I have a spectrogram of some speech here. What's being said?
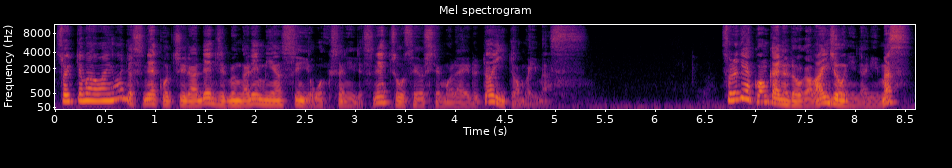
そういった場合はですね、こちらで自分がね、見やすい大きさにですね、調整をしてもらえるといいと思います。それでは今回の動画は以上になります。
